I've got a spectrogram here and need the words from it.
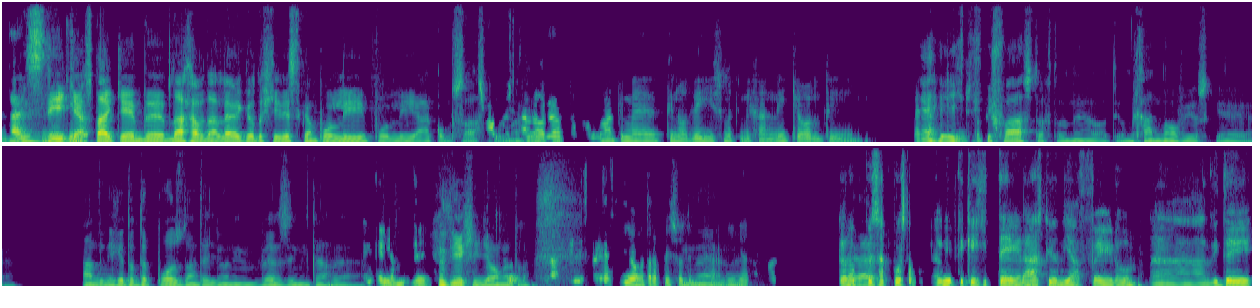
εντάξει. ζει και εκείνο- αυτά και δεν να είχαμε να λέγαμε και το χειρίστηκαν πολύ πολύ άκομψα ας Πάντως πούμε. Ήταν ωραίο το κομμάτι με την οδήγηση, με τη μηχανή και όλη την Ε, μετακίνηση. είχε τη φάση του αυτό, ναι, ότι ο μηχανόβιος και αν δεν είχε το deposit να τελειώνει η βενζίνη κάθε Δεν θέλαμε, δε. δύο χιλιόμετρα. Να φύγεις 10 χιλιόμετρα πίσω τη Ναι, μηχανή ναι. για να πας. Τώρα Ε, που πες πώς τα αποκαλύπτει και έχει τεράστιο ενδιαφέρον να δείτε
